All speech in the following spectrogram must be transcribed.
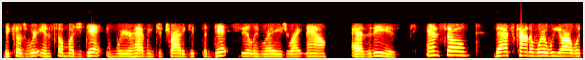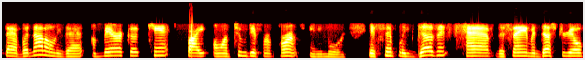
because we're in so much debt and we're having to try to get the debt ceiling raised right now as it is. And so that's kind of where we are with that. But not only that, America can't fight on two different fronts anymore. It simply doesn't have the same industrial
